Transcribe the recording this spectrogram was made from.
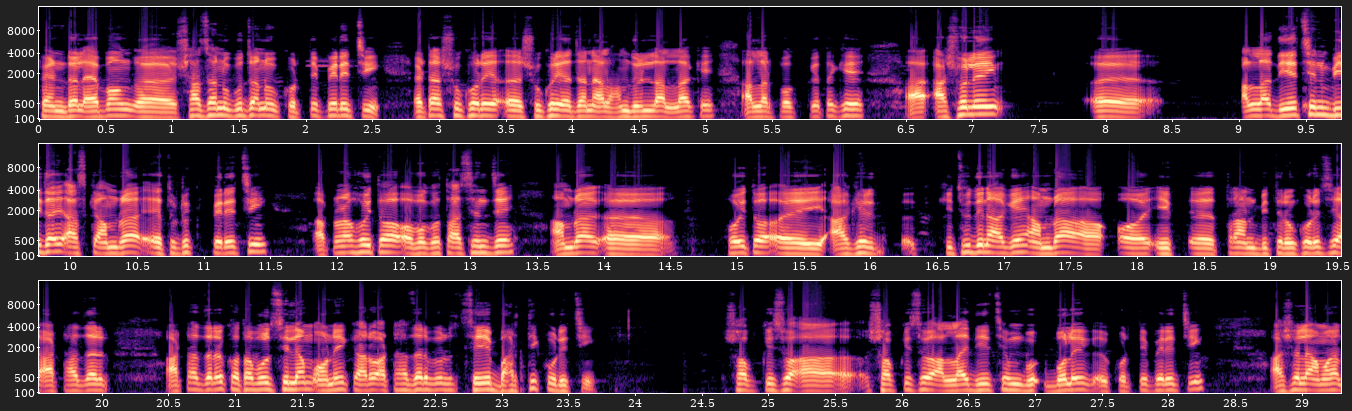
প্যান্ডেল এবং সাজানো গোজানো করতে পেরেছি। এটা আহ, শুকরিয়া জানাই আলহামদুলিল্লাহ আল্লাহকে আল্লাহর পক্ষ থেকে। আসলেই আল্লাহ দিয়েছেন বিদায় আজকে আমরা এতটুকু পেরেছি। আপনারা হয়তো অবগত আছেন যে আমরা হয়তো এই আগের কিছুদিন আগে আমরা ত্রাণ বিতরণ করেছি আট হাজার আট হাজারের কথা বলছিলাম, অনেক আরও আট হাজার চেয়ে বাড়তি করেছি। সব কিছু সব কিছু আল্লাহ দিয়েছেন ব- বলে করতে পেরেছি। আসলে আমার,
